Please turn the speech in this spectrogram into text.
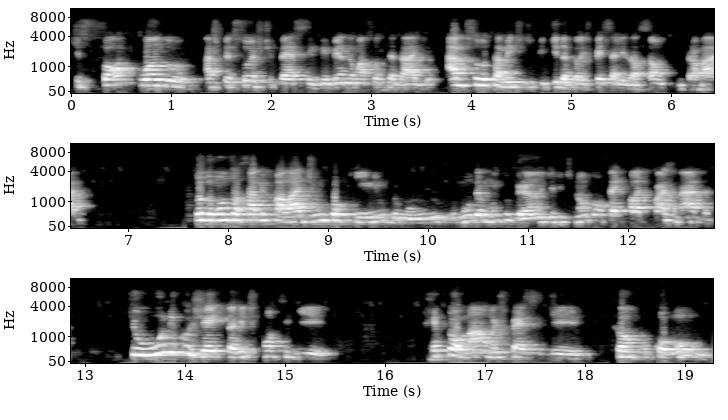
que só quando as pessoas estivessem vivendo uma sociedade absolutamente dividida pela especialização do trabalho, todo mundo só sabe falar de um pouquinho do mundo, o mundo é muito grande, a gente não consegue falar de quase nada, que o único jeito da gente conseguir retomar uma espécie de campo comum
